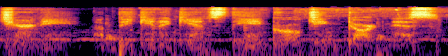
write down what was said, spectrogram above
Journey, a beacon against the encroaching darkness.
